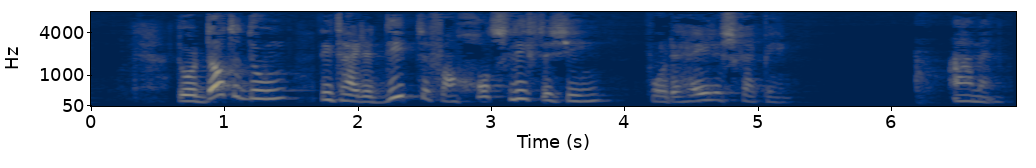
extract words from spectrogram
Door dat te doen liet hij de diepte van Gods liefde zien voor de hele schepping. Amen.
